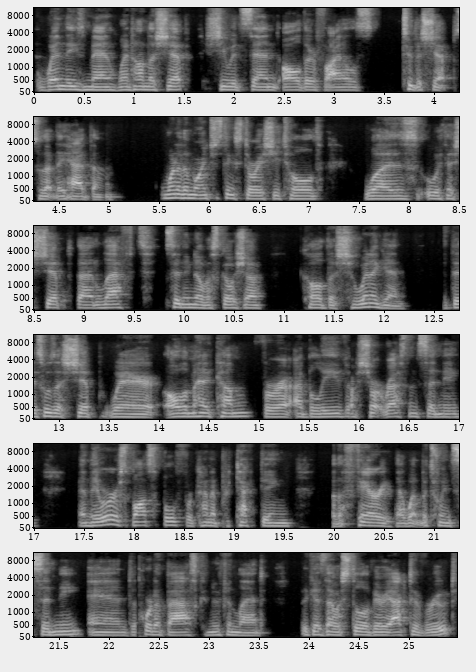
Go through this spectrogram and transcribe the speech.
When these men went on the ship, she would send all their files to the ship so that they had them. One of the more interesting stories she told was with a ship that left Sydney, Nova Scotia called the Shawinigan. This was a ship where all of them had come for, I believe, a short rest in Sydney, and they were responsible for kind of protecting the ferry that went between Sydney and Port aux Basques, Newfoundland because that was still a very active route.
